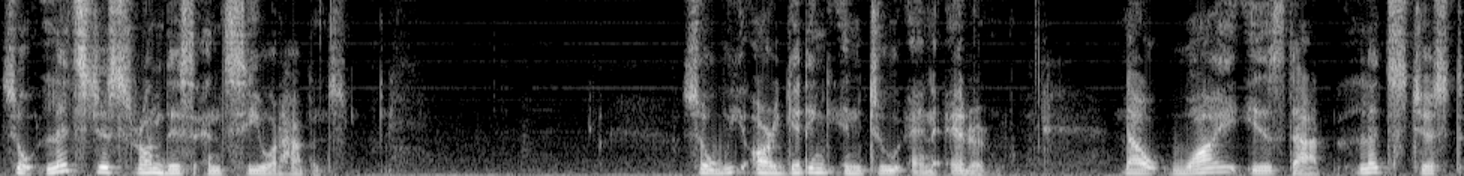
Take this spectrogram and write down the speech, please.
so let's just run this and see what happens. So we are getting into an error. Now, why is that? Let's just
